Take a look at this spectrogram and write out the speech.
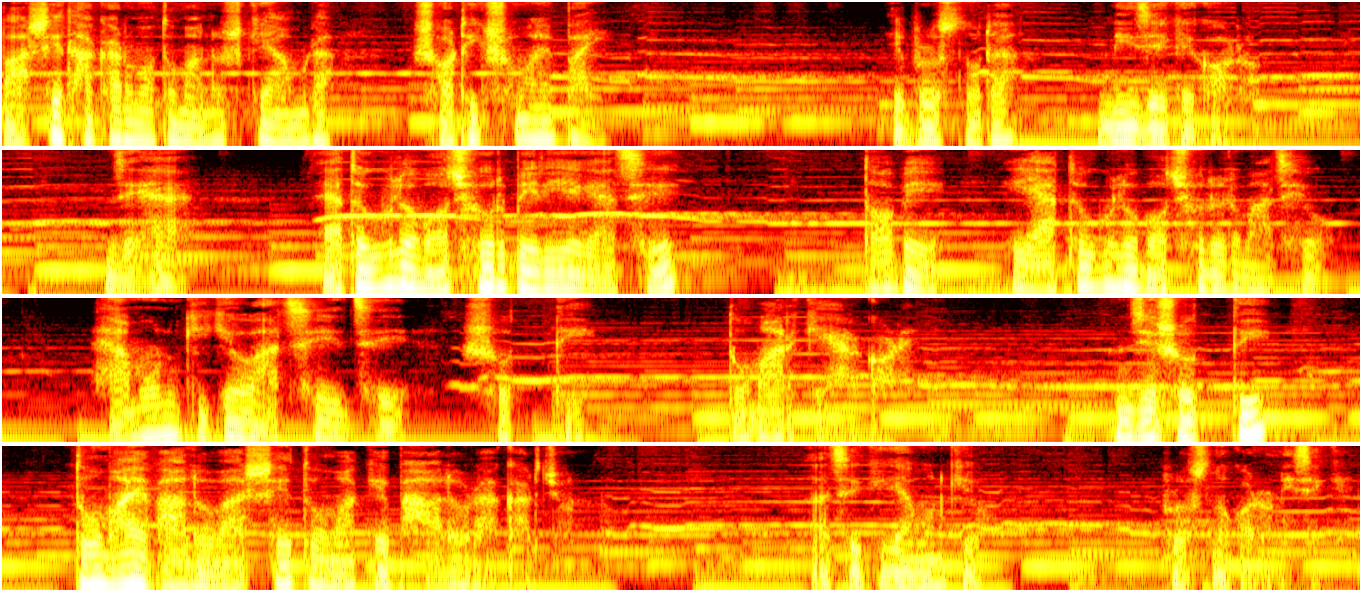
পাশে থাকার মতো মানুষকে আমরা সঠিক সময় পাই? এই প্রশ্নটা নিজেকে করো। যে হ্যাঁ এতগুলো বছর পেরিয়ে গেছে, তবে এই এতগুলো বছরের মাঝেও এমন কি কেউ আছে যে সত্যি তোমার কেয়ার করে? যে সত্যি তোমায় ভালোবাসে তোমাকে ভালো রাখার জন্য। আছে কি এমন কেউ? প্রশ্ন করো নিজেকে।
